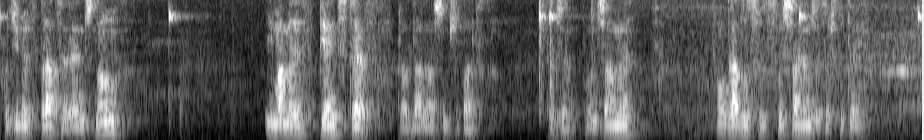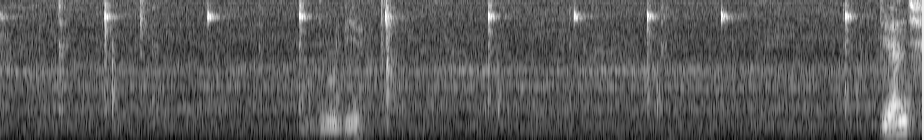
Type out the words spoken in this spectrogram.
Wchodzimy w pracę ręczną i mamy 5 stref, prawda? W naszym przypadku. Także włączamy. Od razu słyszałem, że coś tutaj drugi. Pięć.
